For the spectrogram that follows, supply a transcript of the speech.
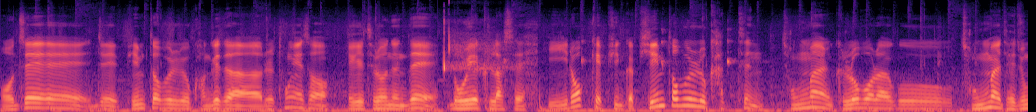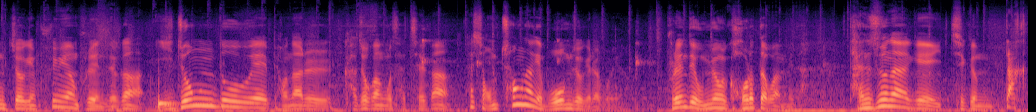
어제 이제 BMW 관계자를 통해서 얘기를 들었는데 노예 클래스에 이렇게 비, 그러니까 BMW 같은 정말 글로벌하고 정말 대중적인 프리미엄 브랜드가 이 정도의 변화를 가져간 것 자체가 사실 엄청나게 모험적이라고 해요. 브랜드의 운명을 걸었다고 합니다. 단순하게 지금 딱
